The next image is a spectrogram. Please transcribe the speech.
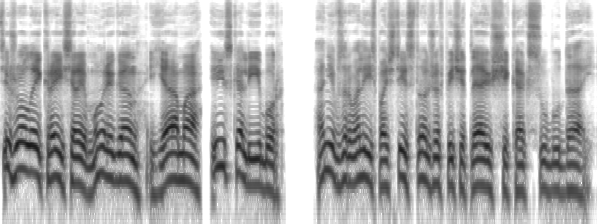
тяжелые крейсеры «Мориган», «Яма» и «Скалибур». Они взорвались почти столь же впечатляюще, как «Субудай».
